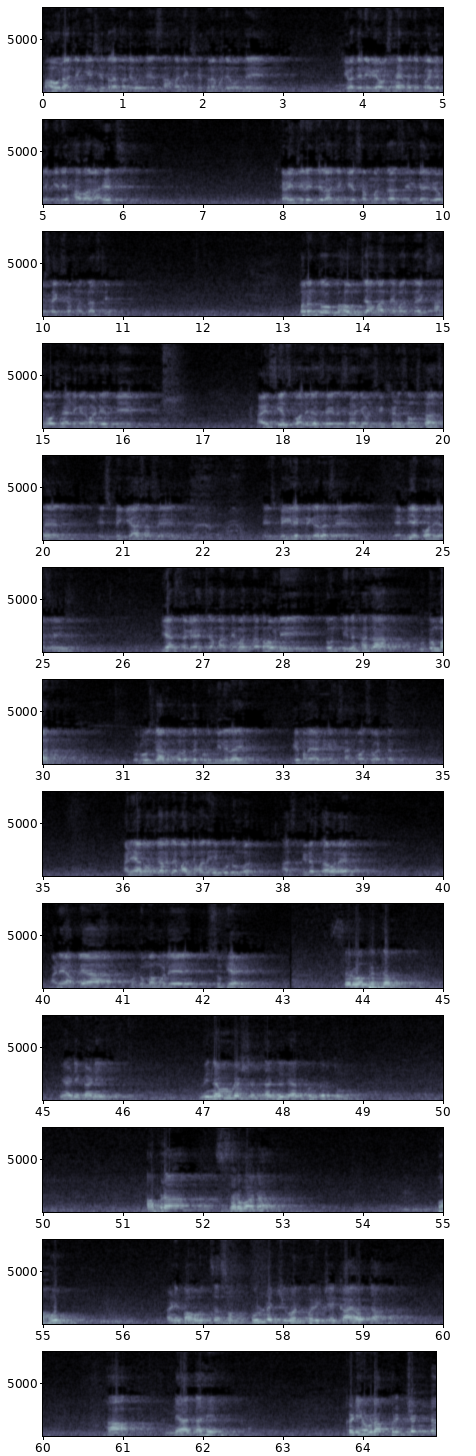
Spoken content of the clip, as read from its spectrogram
भाऊ राजकीय क्षेत्रामध्ये होते सामाजिक क्षेत्रामध्ये होते किंवा त्यांनी व्यवसायामध्ये प्रगती केली हा भाग आहेच. काहींचे त्यांचे राजकीय संबंध असतील काही व्यावसायिक संबंध असतील. परंतु भाऊंच्या माध्यमातून एक सांगावंसं या ठिकाणी वाटेल की आय सी एस कॉलेज असेल सहजीवन शिक्षण संस्था असेल एच पी गॅस असेल एच पी इलेक्ट्रिकल असेल एम बी ए कॉलेज असेल या सगळ्यांच्या माध्यमातून भाऊनी दोन तीन हजार कुटुंबांना रोजगार उपलब्ध करून दिलेला आहे हे मला या ठिकाणी सांगावंसं वाटतं. आणि या रोजगाराच्या माध्यमातून ही कुटुंब आज स्थिरस्थावर आहेत आणि आपल्या कुटुंबामध्ये सुखी आहेत. सर्वप्रथम या ठिकाणी विनम्र श्रद्धांजली अर्पण करतो. आपणा सर्वांना भाऊ आणि भाऊंचा संपूर्ण जीवन परिचय काय होता हा ज्ञात आहे. कारण एवढा प्रचंड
